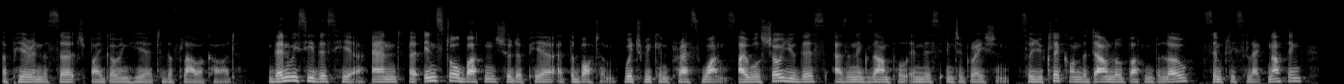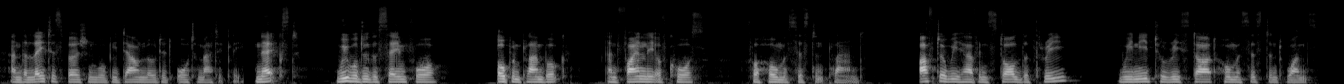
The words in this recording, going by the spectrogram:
appear in the search by going here to the flower card. Then we see this here and an install button should appear at the bottom, which we can press once. I will show you this as an example in this integration. So you click on the download button below, simply select nothing, and the latest version will be downloaded automatically. Next, we will do the same for Open Plant Book, and finally, of course, for Home Assistant Plant. After we have installed the three, we need to restart Home Assistant once.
